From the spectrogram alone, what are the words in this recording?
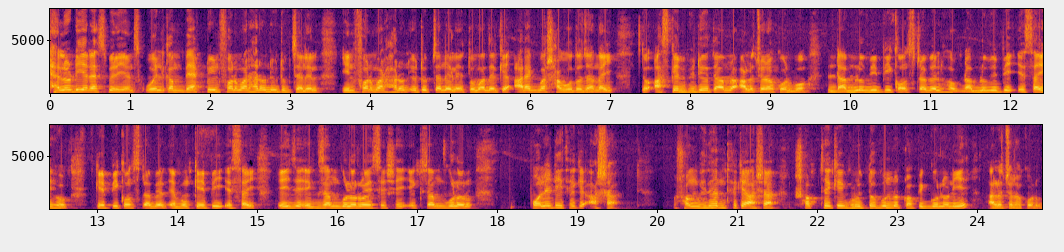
Hello dear aspirants welcome back to informer Harun YouTube channel informer Harun YouTube চ্যানেলে তোমাদেরকে আরেকবার স্বাগত জানাই। তো আজকের ভিডিওতে আমরা আলোচনা করব ডাব্লিউবিপি কনস্টেবল হোক ডাব্লিউবিপি এসআই হোক কেপি কনস্টেবল এবং কেপি এসআই এই যে এক্সামগুলো রয়েছে, সেই এক্সামগুলোর পলিটি থেকে আসা, সংবিধান থেকে আসা সব থেকে গুরুত্বপূর্ণ টপিকগুলো নিয়ে আলোচনা করব।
